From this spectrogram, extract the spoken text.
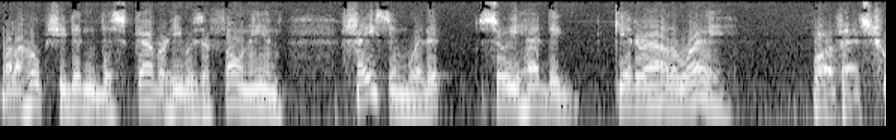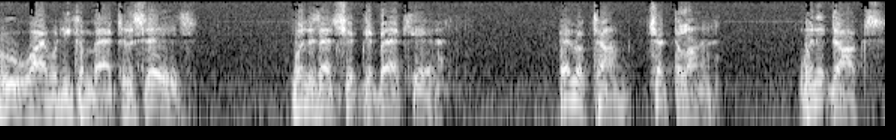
Well, I hope she didn't discover he was a phony and face him with it, so he had to get her out of the way. Well, if that's true, why would he come back to the States? When does that ship get back here? Hey, look, Tom, check the line. When it docks,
